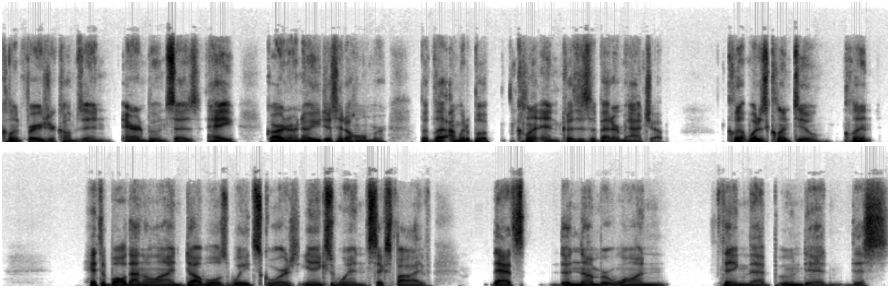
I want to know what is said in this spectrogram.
Clint Frazier comes in. Aaron Boone says, "Hey, Gardner, I know you just hit a homer, but let, I'm going to put Clint in because it's a better matchup." Clint, what does Clint do? Clint hit the ball down the line, doubles, Wade scores, Yanks win six five. That's the number one thing that Boone did this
